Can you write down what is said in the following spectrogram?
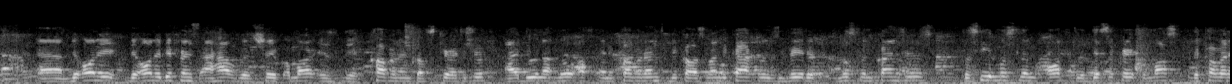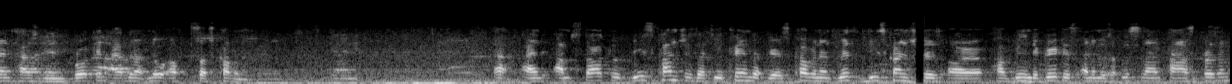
Uh, the only the only difference I have with Sheikh Omar is the covenant of security issue. I do not know of any covenant because when the Kafirs invaded Muslim countries to steal Muslim or to desecrate the mosque, the covenant has been broken. I do not know of such covenant. Uh, and I'm startled, these countries that you claim that there's covenant with, these countries are, have been the greatest enemies of Islam past and present.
